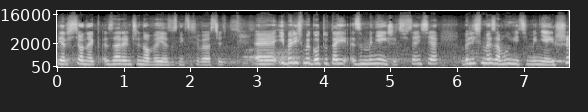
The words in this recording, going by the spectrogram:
pierścionek zaręczynowy. Jezus, nie chcę się wyostrzyć. E, I byliśmy go tutaj zmniejszyć. W sensie byliśmy zamówić mniejszy,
